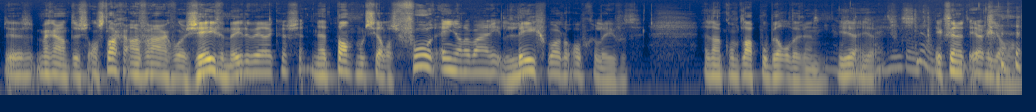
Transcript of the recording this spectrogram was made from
Dus we gaan dus ontslag aanvragen voor zeven medewerkers. En het pand moet zelfs voor 1 januari leeg worden opgeleverd. En dan komt La Poubelle erin. Ja, ja. Ik vind het erg jammer.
